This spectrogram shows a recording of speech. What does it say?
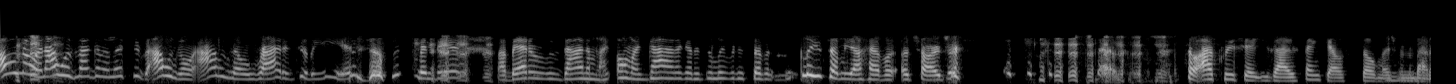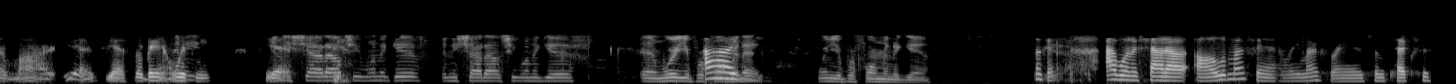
Oh no, and I was not gonna let you. I was gonna, I was gonna ride it till the end. and then my battery was dying. I'm like, oh my god, I gotta deliver this stuff. Please tell me I have a, a charger. so I appreciate you guys. Thank y'all so much from the bottom of my heart. Yes, yes, for being with Any- me. Any shout outs you want to give? Any shout outs you want to give? And where you're Uh, performing at? When you're performing again? Okay. I want to shout out all of my family, my friends from Texas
